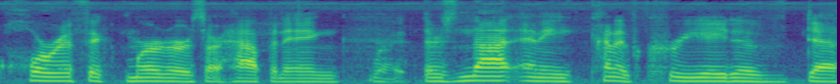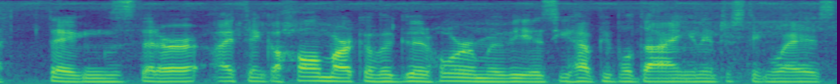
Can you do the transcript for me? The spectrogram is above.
horrific murders are happening. Right. There's not any kind of creative death things that are, I think, a hallmark of a good horror movie is you have people dying in interesting ways.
